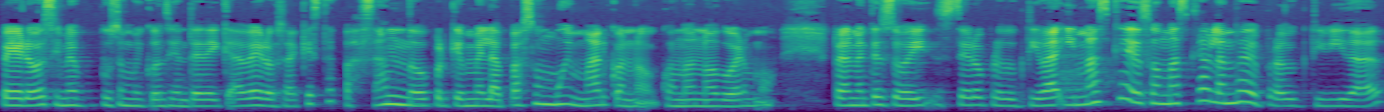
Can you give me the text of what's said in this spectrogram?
pero sí me puse muy consciente de que, a ver, o sea, ¿qué está pasando? Porque me la paso muy mal cuando, cuando no duermo. Realmente soy cero productiva y más que eso, más que hablando de productividad,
